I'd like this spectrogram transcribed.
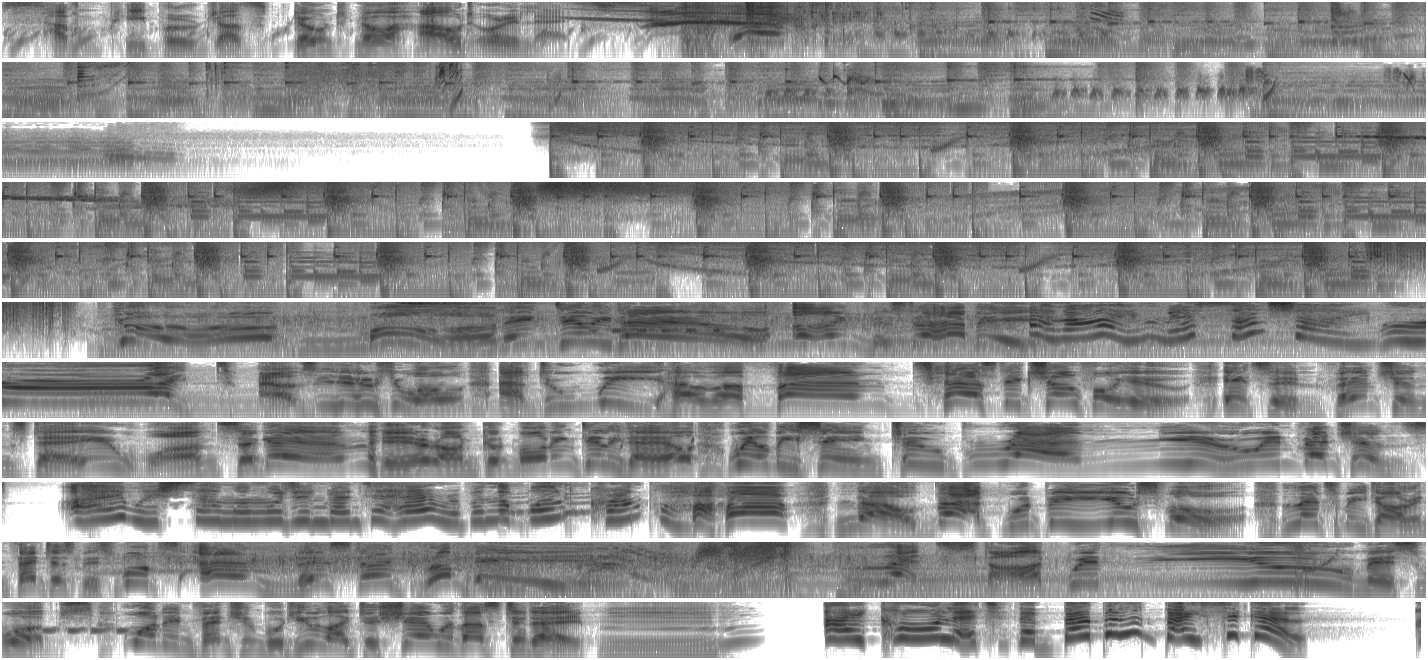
Some people just don't know how to relax. Morning, Dillydale! I'm Mr. Happy! And I'm Miss Sunshine. Right, as usual. And we have a fantastic show for you? It's Inventions Day once again here on Good Morning Dillydale. We'll be seeing two brand new inventions. I wish someone would invent a hair ribbon that won't crumple. Ha ha! Now that would be useful. Let's meet our inventors, Miss Whoops and Mr. Grumpy. Let's start with you, Miss Whoops. What invention would you like to share with us today? Hmm? I call it the Bubble Bicycle.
